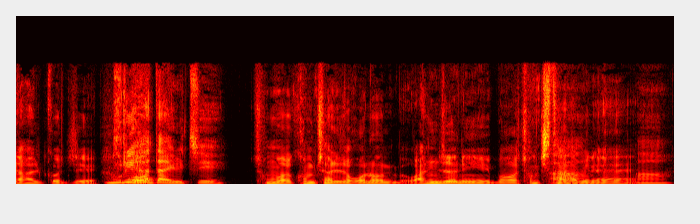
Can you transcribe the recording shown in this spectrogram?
할 거지. 무리하다 어, 일지. 정말 검찰이 저거는 완전히 뭐 정치 탄압이네. 아,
